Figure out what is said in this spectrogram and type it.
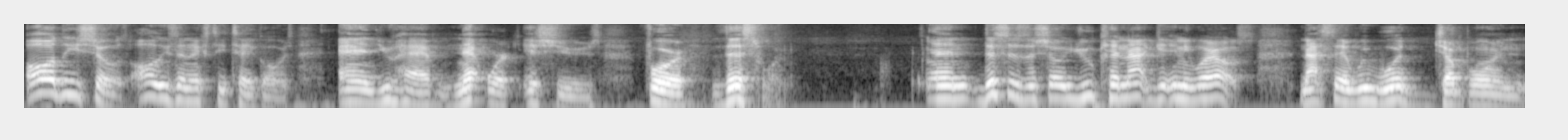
All these shows, all these NXT takeovers, and you have network issues for this one. And this is a show you cannot get anywhere else. Not saying we would jump on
